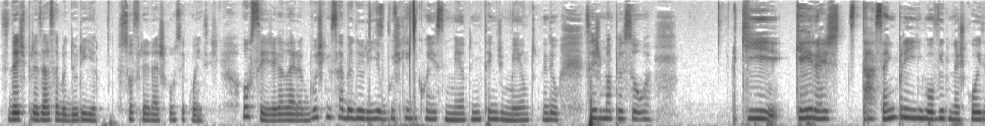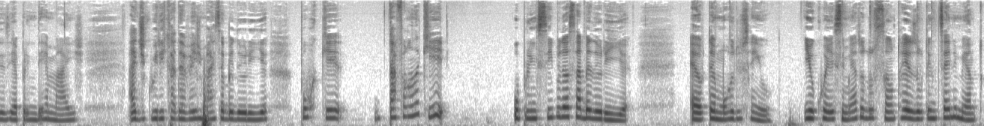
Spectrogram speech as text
Se desprezar a sabedoria, sofrerá as consequências. Ou seja, galera, busquem sabedoria, busquem conhecimento, entendimento, entendeu? Seja uma pessoa que queira estar sempre envolvido nas coisas e aprender mais, adquirir cada vez mais sabedoria, porque tá falando aqui, o princípio da sabedoria é o temor do Senhor, e o conhecimento do santo resulta em discernimento.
